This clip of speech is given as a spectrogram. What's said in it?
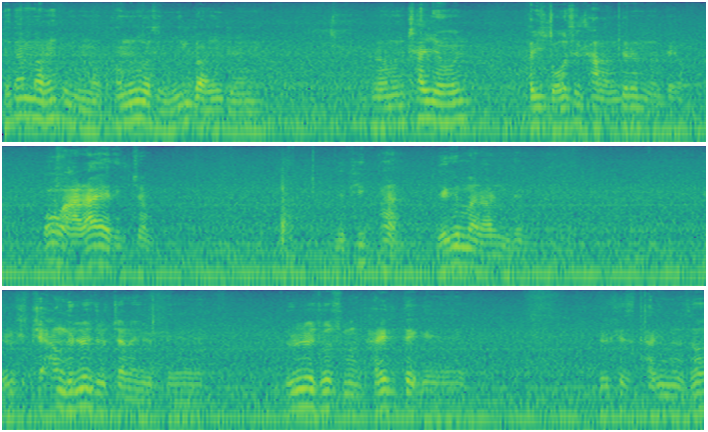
재단만 해주면 뭐 걷는 것은 일도 아니죠. 그러면 촬영은 거의 옷을 다 만들었는데요. 꼭 알아야 될 점. 이제 뒷판 여기만 알면 됩니다. 이렇게 쫙 늘려줬잖아요. 이렇게 늘려줬으면 다릴 때게 이렇게 해서 다리면서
